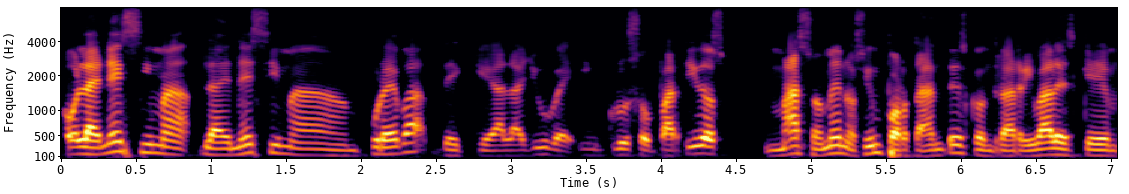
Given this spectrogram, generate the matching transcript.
o la enésima, la enésima prueba de que a la Juve, incluso partidos más o menos importantes contra rivales que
